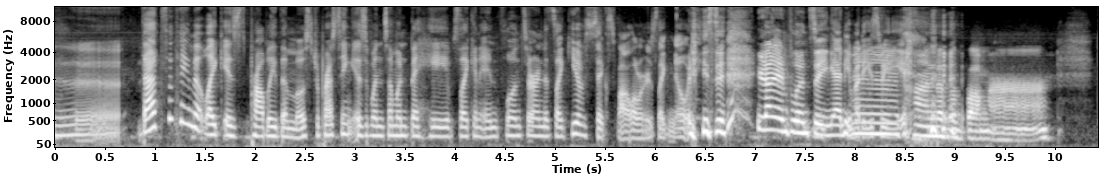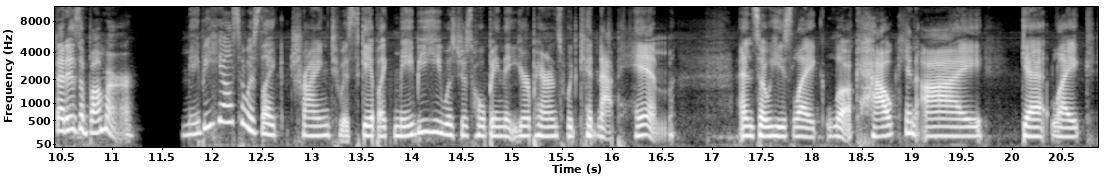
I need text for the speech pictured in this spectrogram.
Uh, that's the thing that like is probably the most depressing is when someone behaves like an influencer and it's like you have six followers like nobody's you're not influencing anybody Eh, kind of a bummer. that is a bummer maybe he also was like trying to escape like maybe he was just hoping that your parents would kidnap him. And so he's like look how can i get like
